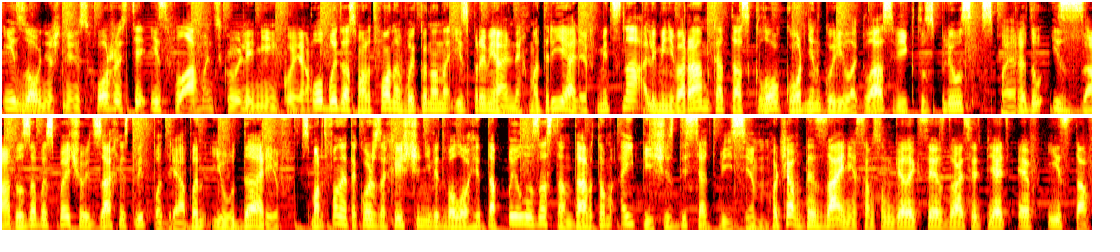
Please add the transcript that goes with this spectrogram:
FE зовнішньої схожості із флагманською лінійкою. Обидва смартфони виконано із преміальних матеріалів: міцна алюмінієва рамка та скло Corning Gorilla Glass Victus Plus спереду і ззаду забезпечують захист від подряпин і ударів. Смартфони також захищені від вологи та пилу за стандартом IP68. Хоча в дизайні Samsung Galaxy S25 FE став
